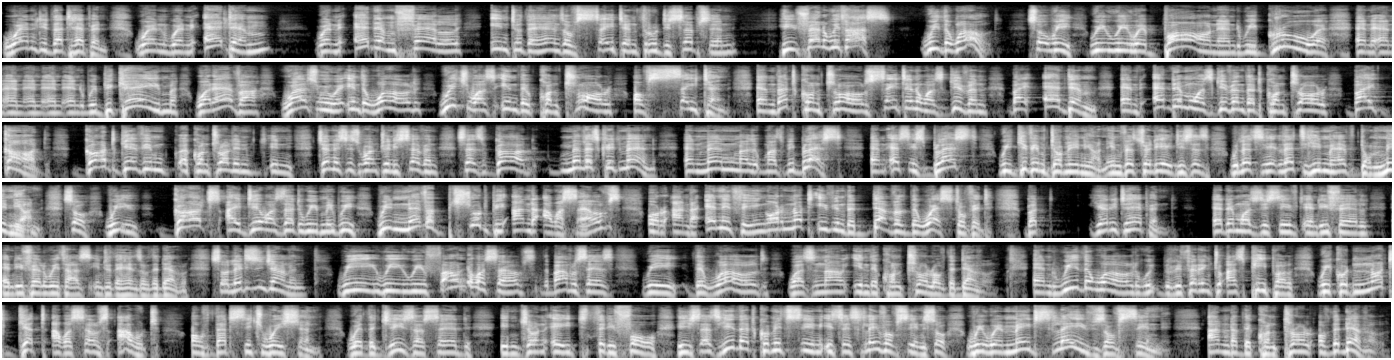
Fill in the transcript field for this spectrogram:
When did that happen? When when Adam when Adam fell into the hands of Satan through deception, he fell with us, with the world. So we, we, we were born and we grew and, and, and, and, and, and we became whatever whilst we were in the world, which was in the control of Satan. And that control, Satan was given by Adam. And Adam was given that control by God. God gave him a control in, in Genesis 1:27 says God let's create man and man must, must, be blessed and as he's blessed we give him dominion in verse 28 he says well, let's let him have dominion so we God's idea was that we, we, we never should be under ourselves or under anything or not even the devil, the worst of it. But here it happened. Adam was deceived and he fell and he fell with us into the hands of the devil. So ladies and gentlemen, we, we, we found ourselves, the Bible says we, the world was now in the control of the devil. And we, the world, referring to us people, we could not get ourselves out of that situation where the Jesus said in John 8 34, he says, He that commits sin is a slave of sin. So we were made slaves of sin under the control of the devil.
